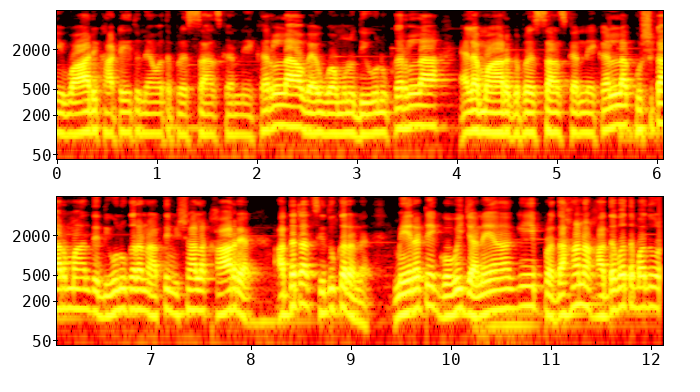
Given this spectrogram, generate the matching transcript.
මේ වාරි කටයුතු නැවත ප්‍රසංස්කරණය කරලා, වැව් වමුණු දියුණු කරලා, ඇල මාර්ග ප්‍රසංස්කරණය කරලා, කුෂිකර්මාන්තය දියුණු කරන අති විශාල කාර්යයක් අදටත් සිදු කරන මේ රටේ ගොවි ජනයාගේ ප්‍රධාන හදවත බඳු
